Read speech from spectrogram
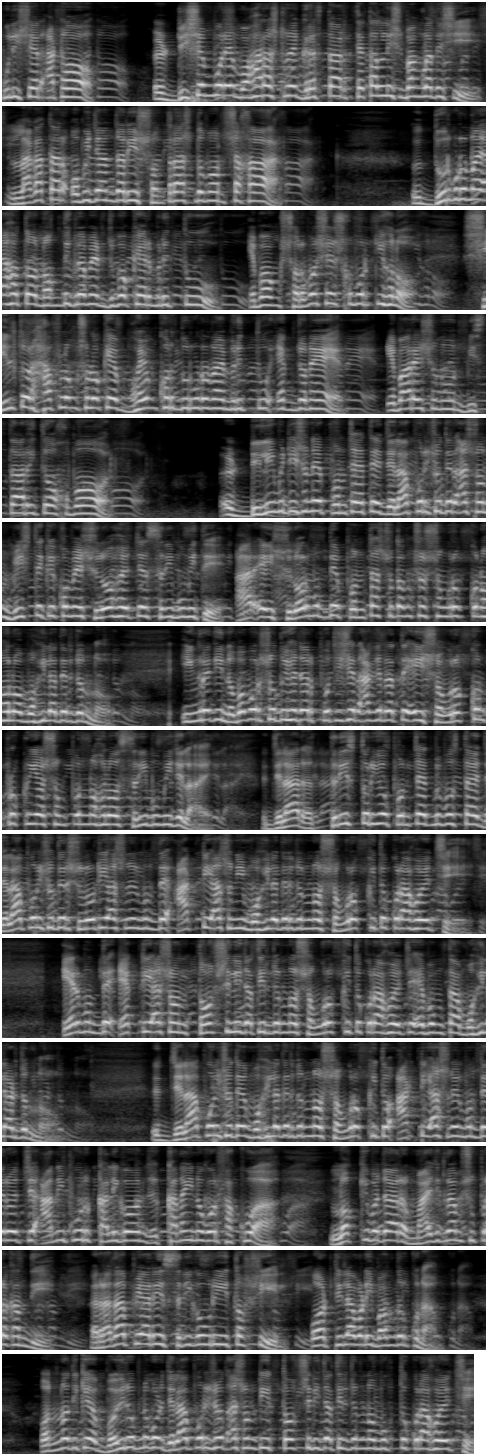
পুলিশের আটক। ডিসেম্বরে মহারাষ্ট্রে গ্রেফতার তেতাল্লিশ বাংলাদেশি, লাগাতার অভিযান জারি সন্ত্রাস দমন শাখার দুর্ঘটনায় আহত নগদিগ্রামের যুবকের মৃত্যু এবং সর্বশেষ খবরটি হল, শিলচর হাফলং সড়কে ভয়ঙ্কর দুর্ঘটনায় মৃত্যু একজনের। এবারে শুনুন বিস্তারিত খবর। ডিলিমিটেশনে পঞ্চায়েতে জেলা পরিষদের আসন বিশ থেকে কমে শুরু হয়েছে শ্রীভূমিতে, আর এই ষোলোর মধ্যে পঞ্চাশ শতাংশ সংরক্ষণ হলো মহিলাদের জন্য। ইংরেজি নববর্ষ দুই হাজার পঁচিশের আগের রাতে এই সংরক্ষণ প্রক্রিয়া সম্পন্ন হলো শ্রীভূমি জেলায়। জেলার ত্রিস্তরীয় পঞ্চায়েত ব্যবস্থায় জেলা পরিষদের ষোলোটি আসনের মধ্যে আটটি আসনই মহিলাদের জন্য সংরক্ষিত করা হয়েছে। এর মধ্যে একটি আসন তফসিলি জাতির জন্য সংরক্ষিত করা হয়েছে এবং তা মহিলার জন্য। জেলা পরিষদে মহিলাদের জন্য সংরক্ষিত আটটি আসনের মধ্যে রয়েছে আনিপুর, কালীগঞ্জ, কানাইনগর, ফাকুয়া। লক্ষ্মীবাজার মাইজগ্রাম, সুপ্রাকান্দি, রাধাপিয়ারি, শ্রীগৌরী, তফসিল ও টিলাবাড়ি, বান্দরকুনা। অন্যদিকে ভৈরবনগর জেলা পরিষদ আসনটি তফসিলি জাতির জন্য মুক্ত করা হয়েছে।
